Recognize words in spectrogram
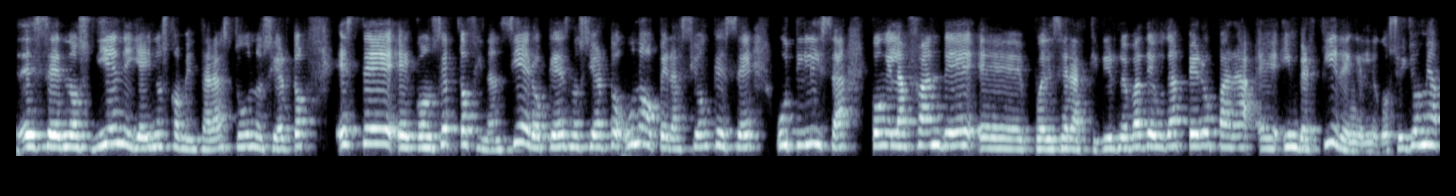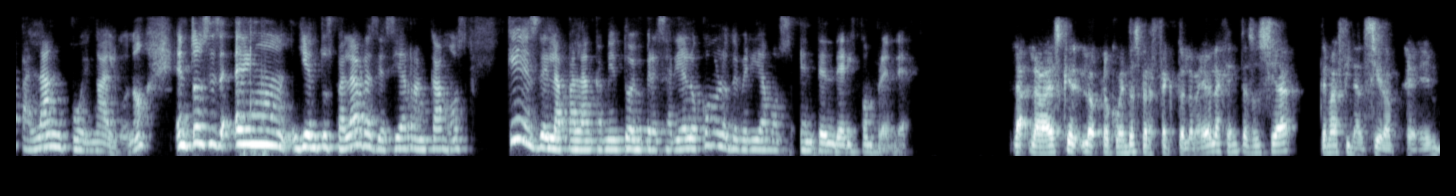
eh, se nos viene, y ahí nos comentarás tú, ¿no es cierto? Este eh, concepto financiero que es, ¿no es cierto? Una operación que se utiliza con el afán de, eh, puede ser adquirir nueva deuda, pero para invertir en el negocio. Yo me apalanco en algo, ¿no? Entonces, y en tus palabras, y así arrancamos, ¿qué es del apalancamiento empresarial o cómo lo deberíamos entender y comprender? La, la verdad es que lo, lo, comentas perfecto. La mayoría de la gente asocia tema financiero, eh,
